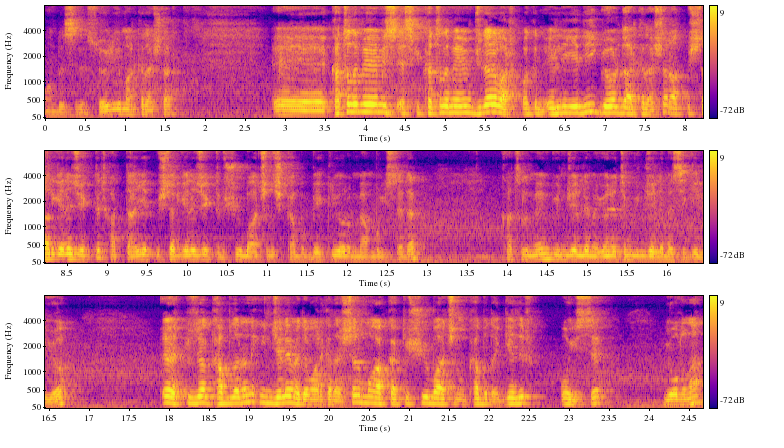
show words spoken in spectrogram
Onu da size söyleyeyim arkadaşlar. Ee, katılım üyemiz, eski katılım üyemciler var. Bakın 57'yi gördü arkadaşlar. 60'lar gelecektir. Hatta 70'ler gelecektir. Şube açılış kabı bekliyorum ben bu hisseden. Katılım üyem güncelleme, yönetim güncellemesi geliyor. Evet güzel kablarını incelemedim arkadaşlar. Muhakkak ki şube açılım kabı da gelir. O ise yoluna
